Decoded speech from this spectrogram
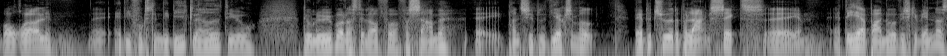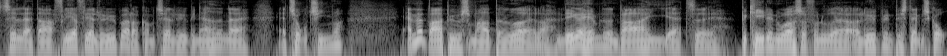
var urørlig. Øh, er de fuldstændig ligeglade? Det er jo, det er jo løber, der stiller op for, for samme øh, princippet virksomhed. Hvad betyder det på lang sigt? Øh, er det her bare noget, vi skal vende os til? At der er flere og flere løbere, der kommer til at løbe i nærheden af, af to timer? er man bare blevet så meget bedre, eller ligger hemmeligheden bare i, at øh, Bekele nu også har fundet ud af at løbe en bestemt sko?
